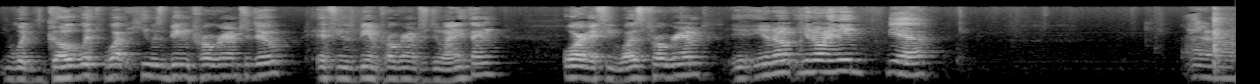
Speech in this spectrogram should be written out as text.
would go with what he was being programmed to do. If he was being programmed to do anything, or if he was programmed, you, know, you know what I mean. Yeah. I don't know.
